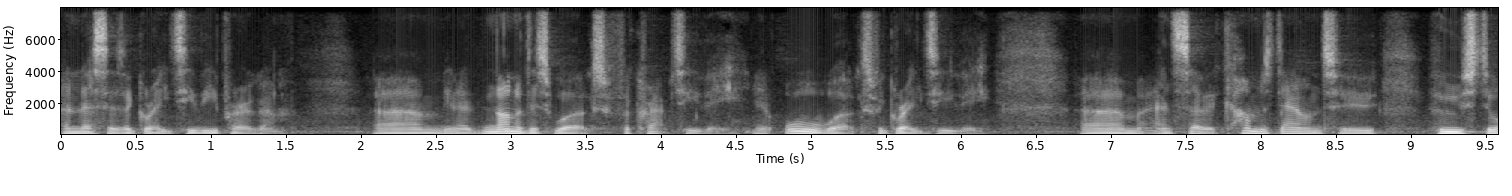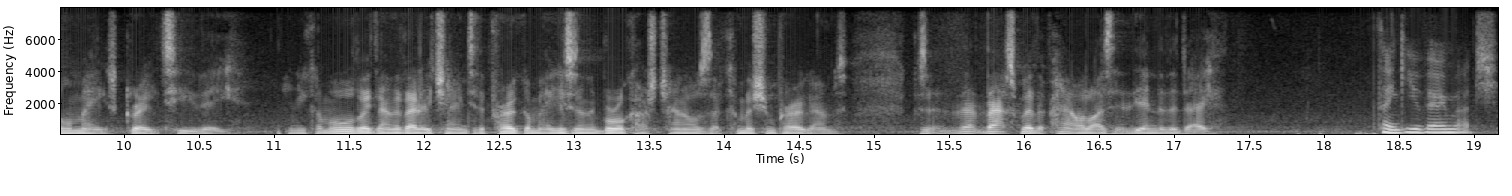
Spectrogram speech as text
unless there's a great TV program. Um, you know, none of this works for crap TV. It all works for great TV. Um, and so it comes down to who still makes great TV. And you come all the way down the value chain to the program makers and the broadcast channels that commission programs. Because that, that's where the power lies at the end of the day. Thank you very much.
